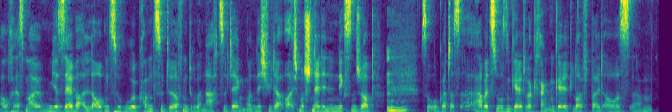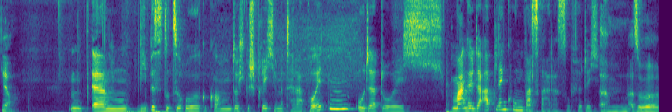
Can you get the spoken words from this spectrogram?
Auch erstmal mir selber erlauben, zur Ruhe kommen zu dürfen, drüber nachzudenken und nicht wieder, oh, ich muss schnell in den nächsten Job. Mhm. So, oh Gott, das Arbeitslosengeld oder Krankengeld läuft bald aus. Ähm, ja, und, ähm, wie bist du zur Ruhe gekommen? Durch Gespräche mit Therapeuten oder durch mangelnde Ablenkung? Was war das so für dich? Ähm, also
